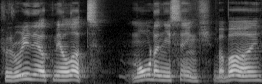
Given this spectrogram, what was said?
It would really help me a lot. More than you think. Bye bye.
